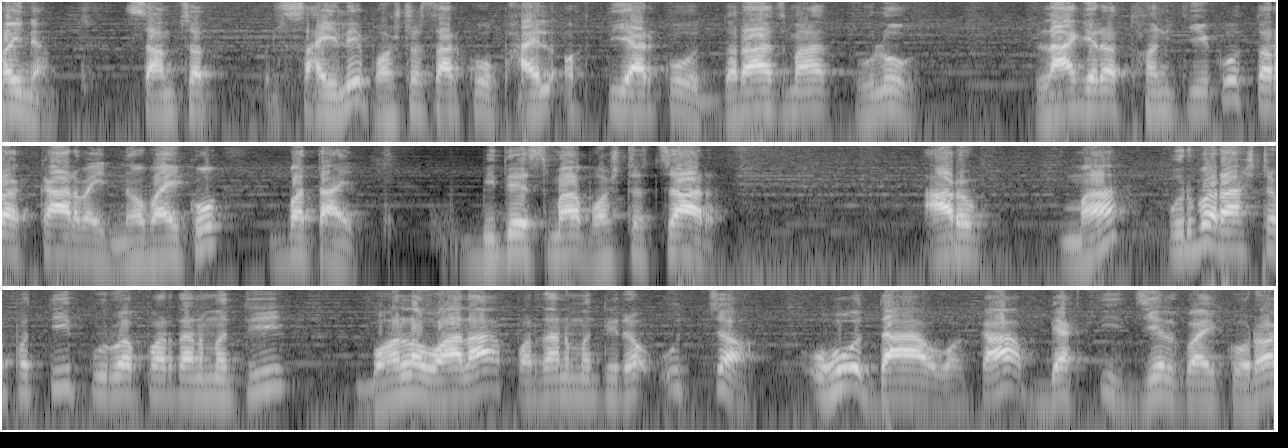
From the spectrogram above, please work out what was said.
होइन। सांसद साईले भ्रष्टाचारको फाइल अख्तियारको दराजमा धुलो लागेर थन्किएको तर कारवाही नभएको बताए। विदेशमा भ्रष्टाचार आरोपमा पूर्व राष्ट्रपति पूर्व प्रधानमन्त्री बहलवाला प्रधानमन्त्री र उच्च ओहोदाका व्यक्ति जेल गएको र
